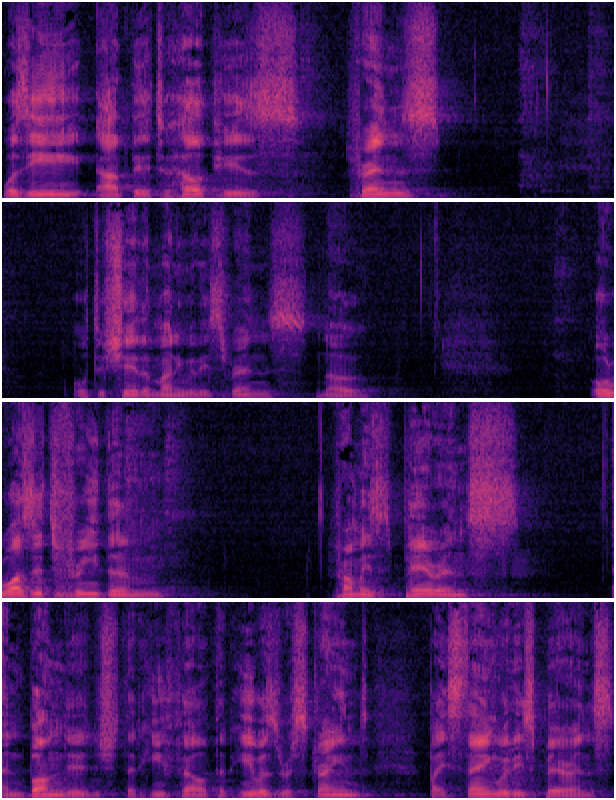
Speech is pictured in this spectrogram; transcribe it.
Was he out there to help his friends or to share the money with his friends? No. Or was it freedom from his parents and bondage that he felt that he was restrained by staying with his parents,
